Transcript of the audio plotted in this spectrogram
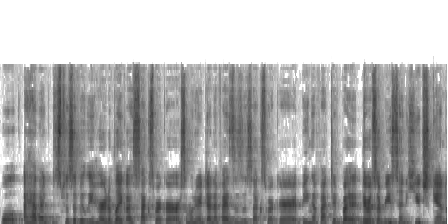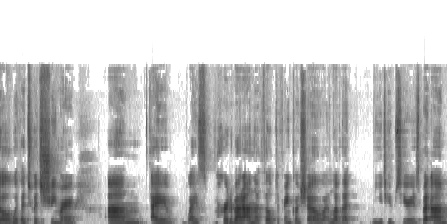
Well, I haven't specifically heard of like a sex worker or someone who identifies as a sex worker being affected, but there was a recent huge scandal with a Twitch streamer. Um, I I heard about it on the Philip DeFranco show. I love that YouTube series, but um,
